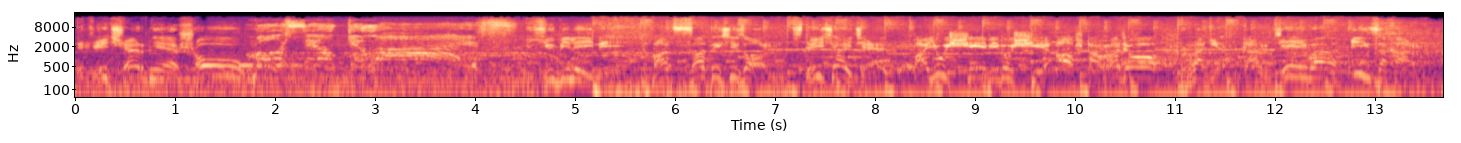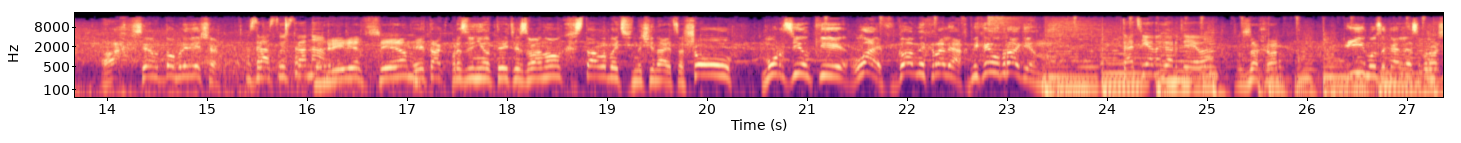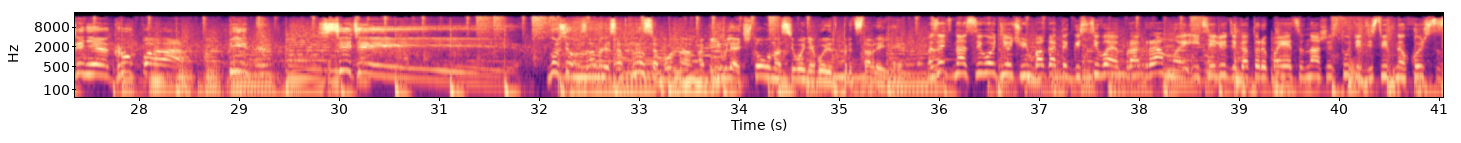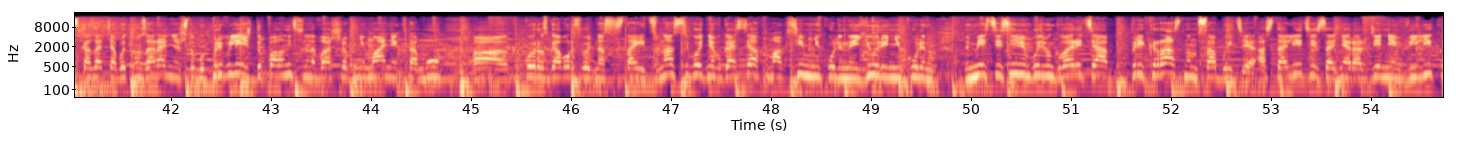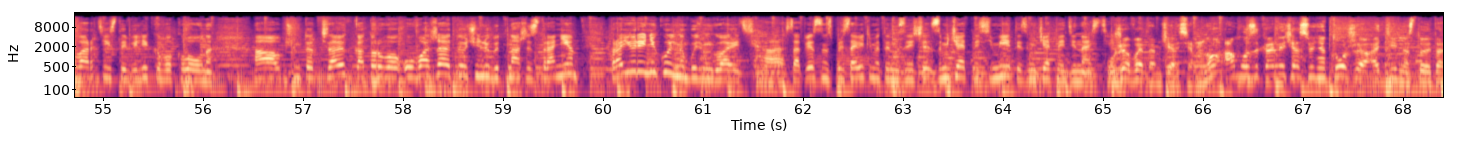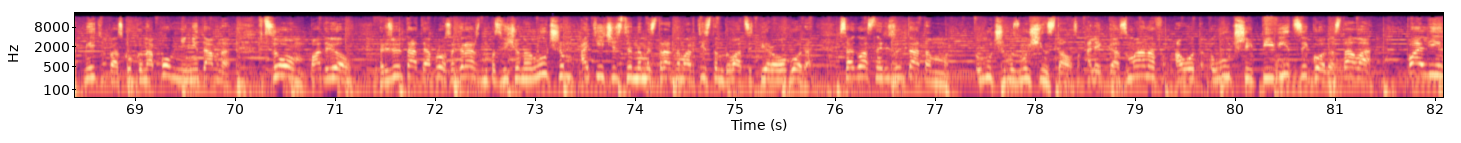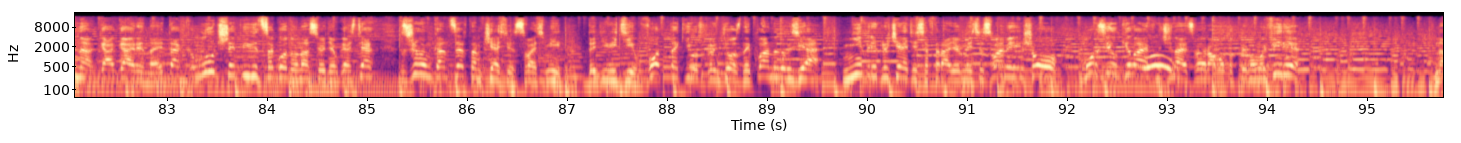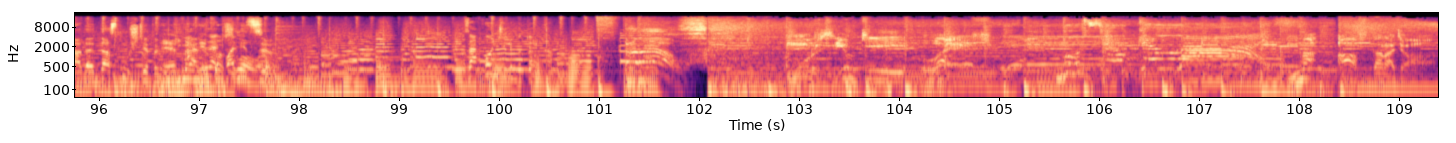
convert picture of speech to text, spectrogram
Вечернее шоу Мурзилки Live. юбилейный 20 сезон. Встречайте поющие ведущие Авторадио Брагин, Гордеева и Захар. А, всем добрый вечер. Здравствуй, страна. Привет всем! Итак, прозвенел третий звонок. Стало быть, начинается шоу «Мурзилки Live». В главных ролях Михаил Брагин Татьяна Гордеева. Захар. и музыкальное сопровождение группа 谢谢。Ну все, занавес открылся, можно объявлять, что у нас сегодня будет в представлении. Вы знаете, у нас сегодня очень богатая гостевая программа, и те люди, которые появятся в нашей студии, действительно хочется сказать об этом заранее, чтобы привлечь дополнительно ваше внимание к тому, а, какой разговор сегодня у нас состоится. У нас сегодня в гостях Максим Никулин и Юрий Никулин. Вместе с ними будем говорить о прекрасном событии, о столетии со дня рождения великого артиста, великого клоуна. А, в общем-то, человек, которого уважают и очень любят в нашей стране. Про Юрия Никулина будем говорить, а, соответственно, с представителями этой замеч- замечательной семьи, этой замечательной династии. Уже в этом часе. Ну, а музыкальный час сегодня тоже отдельно стоит отметить, поскольку, напомню, недавно в ЦИОМ подвел результаты опроса граждан, посвященные лучшим отечественным эстрадным артистам 2021 года. Согласно результатам, лучшим из мужчин стал Олег Газманов, а вот лучшей певицей года стала Полина Гагарина. Итак, лучшая певица года у нас сегодня в гостях с живым концертом в часе с 8 до 9. Вот такие вот грандиозные планы, друзья. Не переключайтесь, авторадио вместе с вами. И шоу «Мурзилки Live» начинает свою работу в прямом эфире. Надо дослушать эту Это гениальную композицию. Закончили бы только. Мурзилки Live Мурзилки лайф. на Авторадио.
